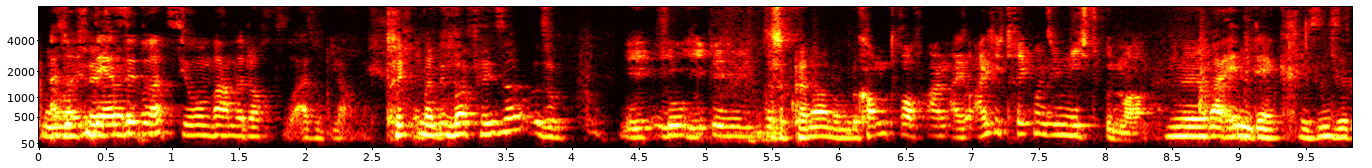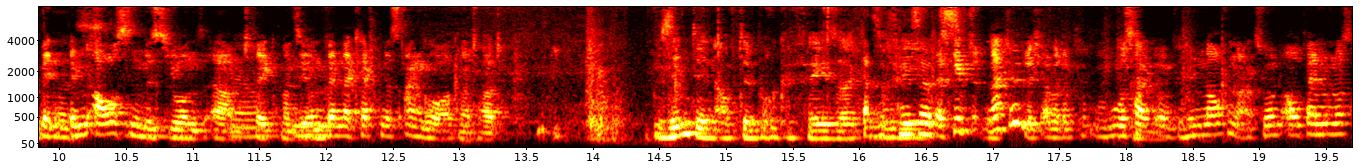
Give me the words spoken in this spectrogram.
Man Also in der? Situation waren wir doch, so- also glaube ich. Trägt man immer Phaser? Also, ich Das habe keine Ahnung. Das kommt drauf an. Also eigentlich trägt man sie nicht immer. Aber in der In, Krisensituation. Im Außenmission ähm, trägt man sie. Und wenn der Captain es angeordnet hat. Sind denn auf der Brücke Phaser? Also Phaser Es gibt natürlich, aber du musst halt irgendwie hinlaufen, eine Aktion aufwenden und das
